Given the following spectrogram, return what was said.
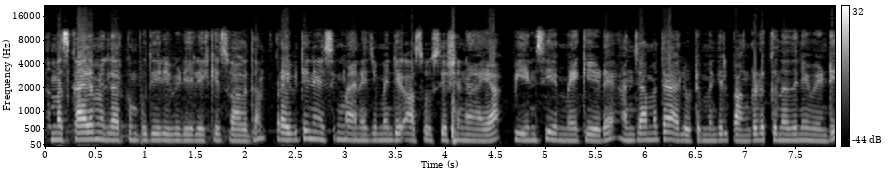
നമസ്കാരം എല്ലാവർക്കും പുതിയൊരു വീഡിയോയിലേക്ക് സ്വാഗതം. പ്രൈവറ്റ് നഴ്സിംഗ് മാനേജ്മെന്റ് അസോസിയേഷനായ P N C M A കെയുടെ അഞ്ചാമത്തെ അലോട്ട്മെന്റിൽ പങ്കെടുക്കുന്നതിന് വേണ്ടി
